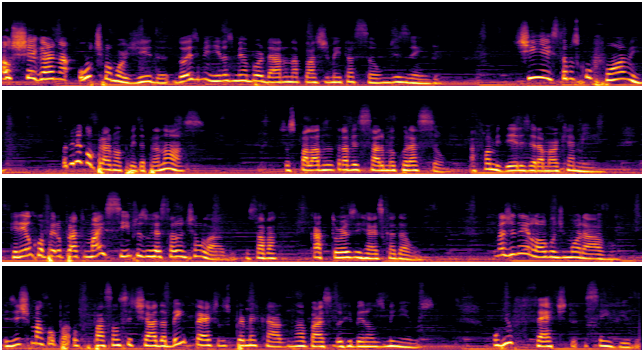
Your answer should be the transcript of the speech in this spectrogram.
Ao chegar na última mordida, dois meninos me abordaram na praça de alimentação, dizendo: Tia, estamos com fome. Poderia comprar uma comida para nós? Suas palavras atravessaram meu coração. A fome deles era maior que a minha. Queriam comer o prato mais simples do restaurante ao lado. Custava 14 reais cada um. Imaginei logo onde moravam, Existe uma ocupação sitiada bem perto do supermercado, na várzea do Ribeirão dos Meninos. Um rio fétido e sem vida.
